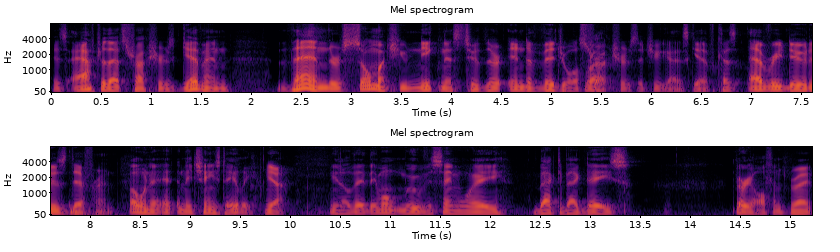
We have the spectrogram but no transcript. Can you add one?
is after that structure is given, then there's so much uniqueness to their individual structures that you guys give because every dude is different. Oh, and they, and they change daily. Yeah. You know, they, they won't move the same way back to back days very often. Right.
